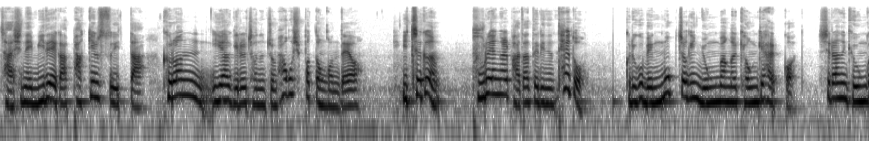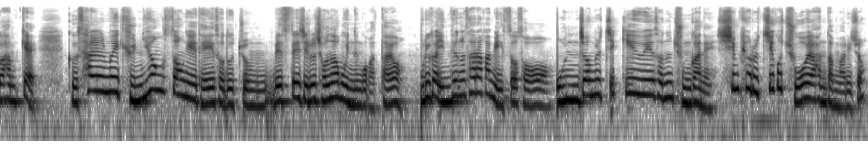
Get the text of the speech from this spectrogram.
자신의 미래가 바뀔 수 있다. 그런 이야기를 저는 좀 하고 싶었던 건데요. 이 책은 불행을 받아들이는 태도, 그리고 맹목적인 욕망을 경계할 것이라는 교훈과 함께 그 삶의 균형성에 대해서도 좀 메시지를 전하고 있는 것 같아요. 우리가 인생을 살아감에 있어서 온점을 찍기 위해서는 중간에 쉼표를 찍어 주어야 한단 말이죠.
